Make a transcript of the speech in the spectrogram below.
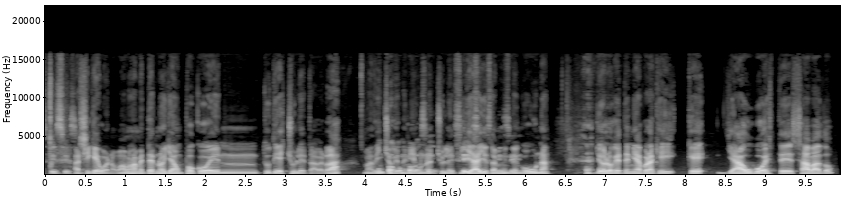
siempre. Así que bueno, vamos a meternos ya un poco en. Tú tienes chuleta, ¿verdad? Me has dicho que tenías una chuletilla, yo también tengo una. Yo lo que tenía por aquí, que ya hubo este sábado,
